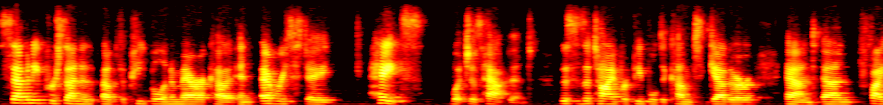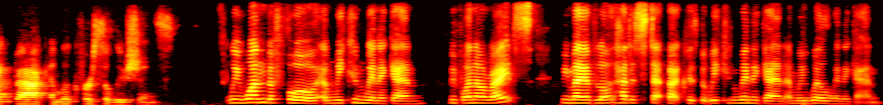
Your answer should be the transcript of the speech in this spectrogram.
70% of the people in America in every state hates what just happened. This is a time for people to come together and and fight back and look for solutions. We won before and we can win again. We've won our rights. We may have had a step backwards, but we can win again and we will win again.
